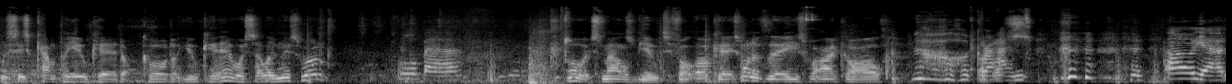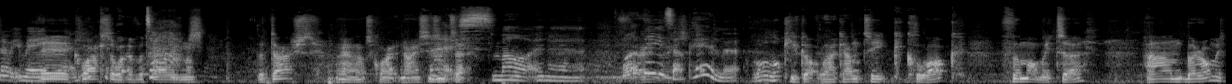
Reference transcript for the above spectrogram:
this is camperuk.co.uk. We're selling this one. Four berth. Oh, it smells beautiful. Okay, it's one of these, what I call Oh, grand. oh, yeah, I know what you mean. A-class or whatever they're calling them. The dash. Yeah, that's quite nice, isn't That is it? smart, isn't it? What are these nice. up here, look? Oh, look, you've got like antique clock, thermometer, and barometer.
